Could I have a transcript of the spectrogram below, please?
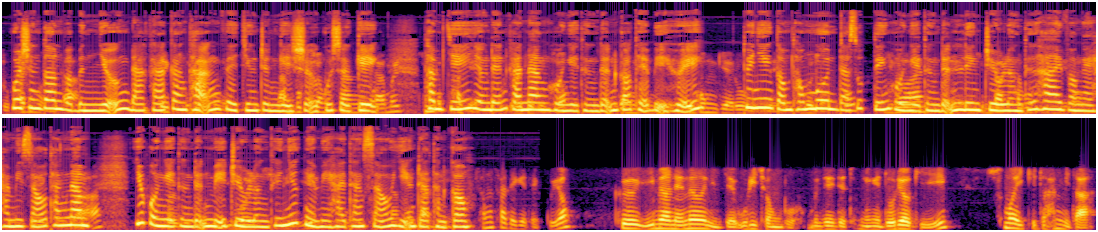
Washington và Bình Nhưỡng đã khá căng thẳng về chương trình nghị sự của sự kiện, thậm chí dẫn đến khả năng hội nghị thượng đỉnh có thể bị hủy. Tuy nhiên, Tổng thống Moon đã xúc tiến hội nghị thượng đỉnh Liên Triều lần thứ hai vào ngày 26 tháng 5, giúp hội nghị thượng đỉnh Mỹ Triều lần thứ nhất ngày 12 tháng 6 diễn ra thành công. 그 이면에는 이제 우리 정부 문재인 대통령의 노력이 숨어 있기도 합니다.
